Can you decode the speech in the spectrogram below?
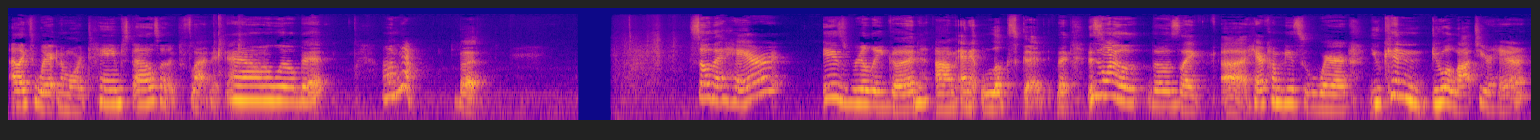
I like to wear it in a more tame style, so I like to flatten it down a little bit um yeah. But so the hair is really good um and it looks good. But this is one of those, those like uh, hair companies where you can do a lot to your hair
